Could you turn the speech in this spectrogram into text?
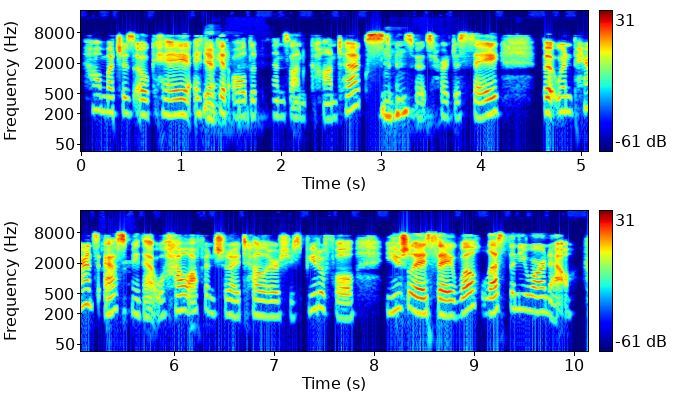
how much is okay. I think yeah. it all depends on context. Mm-hmm. And so it's hard to say. But when parents ask me that, well, how often should I tell her she's beautiful? Usually I say, well, less than you are now.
